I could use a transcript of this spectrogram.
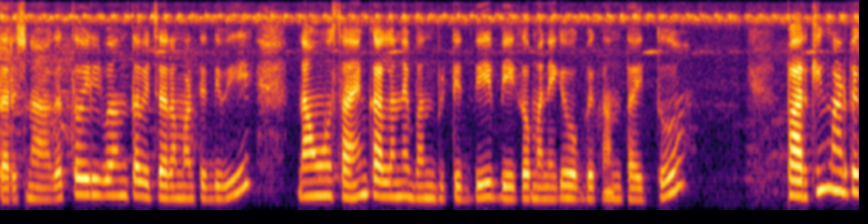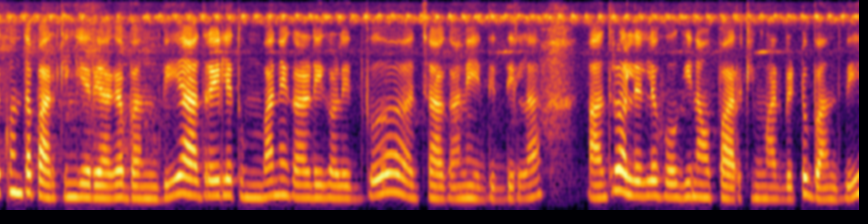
ದರ್ಶನ ಆಗುತ್ತೋ ಇಲ್ವೋ ಅಂತ ವಿಚಾರ ಮಾಡ್ತಿದ್ದೀವಿ. ನಾವು ಸಾಯಂಕಾಲನೇ ಬಂದುಬಿಟ್ಟಿದ್ವಿ, ಬೇಗ ಮನೆಗೆ ಹೋಗ್ಬೇಕಂತ ಇತ್ತು ಪಾರ್ಕಿಂಗ್ ಮಾಡಬೇಕು ಅಂತ ಪಾರ್ಕಿಂಗ್ ಏರಿಯಾಗೆ ಬಂದ್ವಿ. ಆದರೆ ಇಲ್ಲಿ ತುಂಬಾ ಗಾಡಿಗಳಿದ್ವು, ಜಾಗನೇ ಇದ್ದಿದ್ದಿಲ್ಲ. ಆದರೂ ಅಲ್ಲೆಲ್ಲೇ ಹೋಗಿ ನಾವು ಪಾರ್ಕಿಂಗ್ ಮಾಡಿಬಿಟ್ಟು ಬಂದ್ವಿ.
